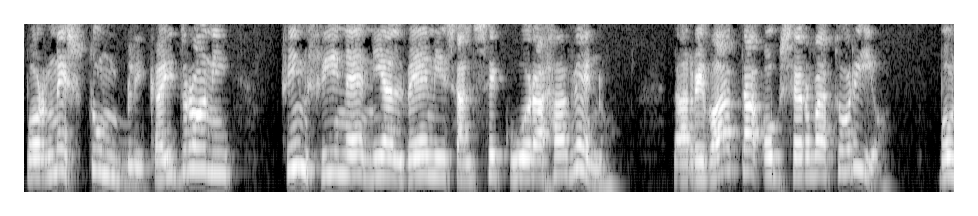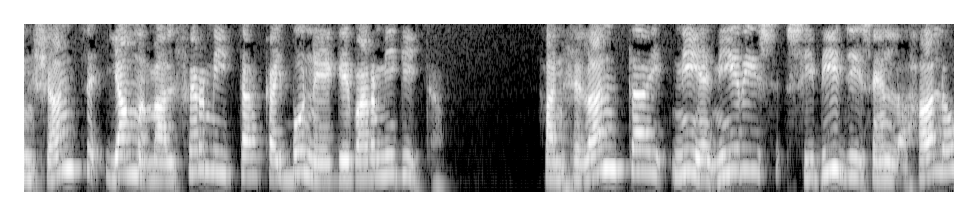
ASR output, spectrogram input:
por ne stumbli cae droni, fin fine ni alvenis al secura haveno, la revata observatorio, bon chance iam malfermita cae bonege varmigita. Angelantai ni eniris sidigis en la halo,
